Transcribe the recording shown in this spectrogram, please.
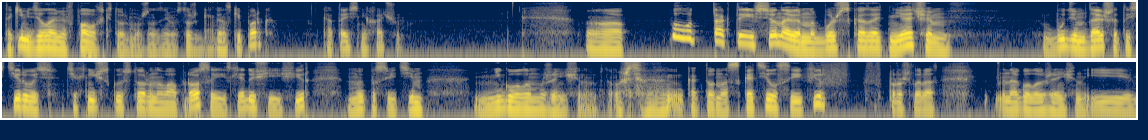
Такими делами в Павловске тоже можно заниматься. Тоже гигантский парк, катайся не хочу. А, ну, вот так-то и все, наверное, больше сказать не о чем. Будем дальше тестировать техническую сторону вопроса, и следующий эфир мы посвятим не голым женщинам, потому что как-то у нас скатился эфир в, в прошлый раз на голых женщин, и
